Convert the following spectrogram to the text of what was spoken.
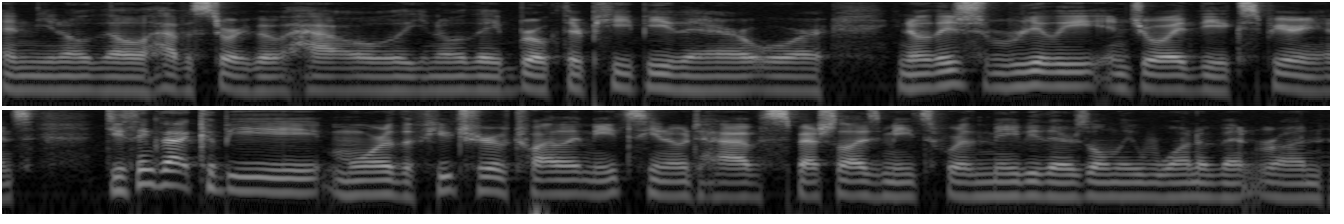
and, you know, they'll have a story about how, you know, they broke their PB there or, you know, they just really enjoyed the experience. Do you think that could be more the future of Twilight meets, you know, to have specialized meets where maybe there's only one event run,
